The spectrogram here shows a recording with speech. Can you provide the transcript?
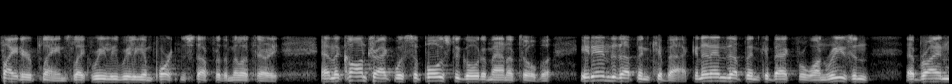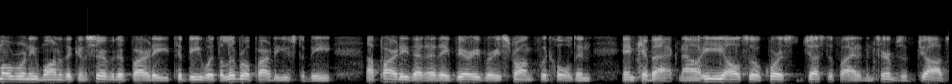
fighter planes, like really, really important stuff for the military. And the contract was supposed to go to Manitoba. It ended up in Quebec, and it ended up in Quebec for one reason. Uh, Brian Mulroney wanted the Conservative Party to be what the Liberal Party used to be, a party that had a very, very strong foothold in, in Quebec. Now, he also, of course, justified it in terms of jobs.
